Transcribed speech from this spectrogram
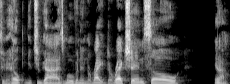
to help get you guys moving in the right direction. So, you know,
